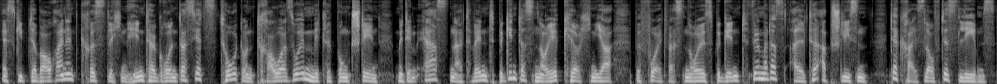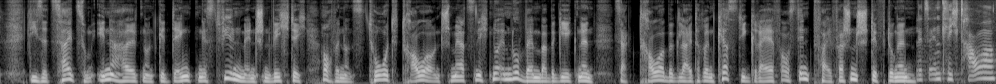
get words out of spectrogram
Es gibt aber auch einen christlichen Hintergrund, dass jetzt Tod und Trauer so im Mittelpunkt stehen. Mit dem ersten Advent beginnt das neue Kirchenjahr. Bevor etwas Neues beginnt, will man das Alte abschließen. Der Kreislauf des Lebens. Diese Zeit zum Innehalten und Gedenken ist vielen Menschen wichtig, auch wenn uns Tod, Trauer und Schmerz nicht nur im November begegnen, sagt Trauerbegleiterin Kirsti Gräf aus den Pfeifferschen Stiftungen. Letztendlich Trauer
